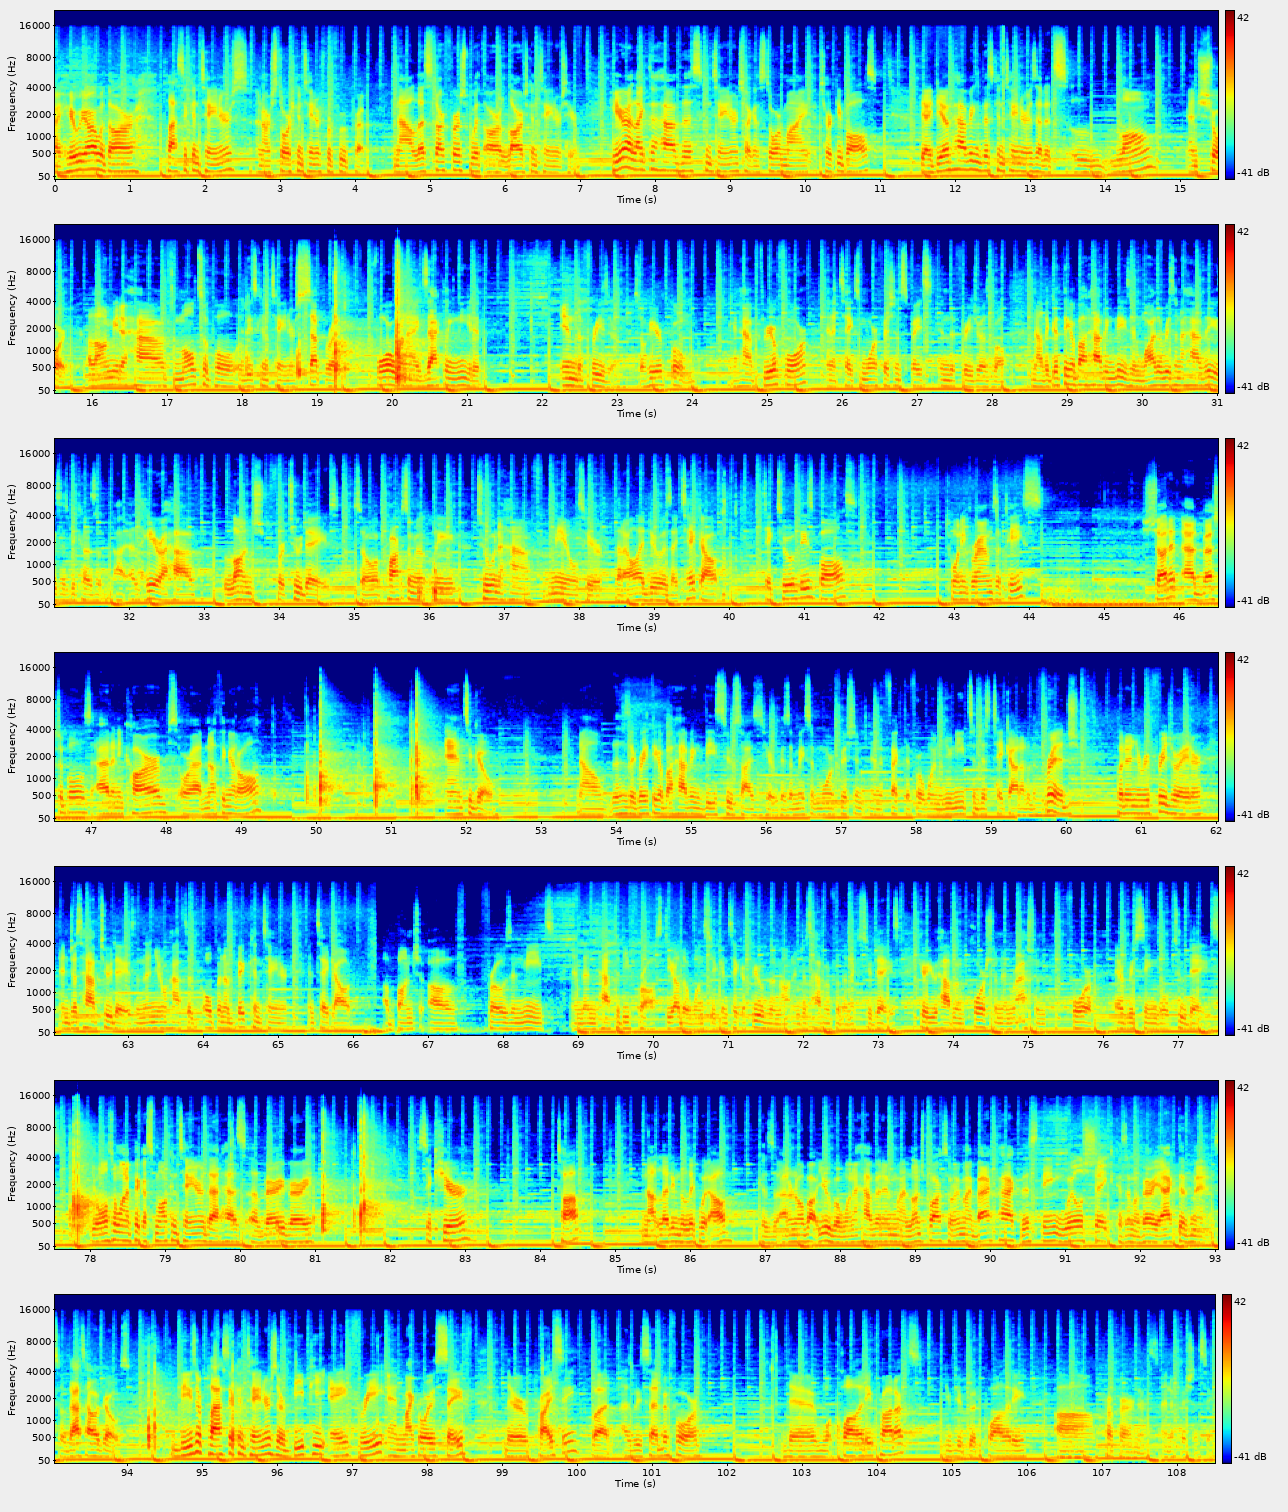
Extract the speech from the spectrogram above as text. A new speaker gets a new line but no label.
Right, here we are with our plastic containers and our storage containers for food prep. Now let's start first with our large containers here. Here I like to have this container so I can store my turkey balls. The idea of having this container is that it's long and short, allowing me to have multiple of these containers separate for when I exactly need it in the freezer. So here, boom, I can have three or four and it takes more efficient space in the freezer as well. Now the good thing about having these and why the reason I have these is because I, uh, here I have lunch for two days. So approximately two and a half meals here that all I do is I take out, take two of these balls, 20 grams a piece, shut it, add vegetables, add any carbs or add nothing at all, and to go. Now, this is a great thing about having these two sizes here because it makes it more efficient and effective for when you need to just take out out of the fridge, put it in your refrigerator, and just have two days. And then you don't have to open a big container and take out a bunch of frozen meats and then have to defrost the other ones so you can take a few of them out and just have them for the next two days. Here you have them portioned and rationed for every single two days. You also want to pick a small container that has a very, very secure top, not letting the liquid out because I don't know about you, but when I have it in my lunchbox or in my backpack, this thing will shake because I'm a very active man. So that's how it goes. These are plastic containers. They're BPA free and microwave safe. They're pricey, but as we said before, they're quality products, give you good quality uh, preparedness and efficiency.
